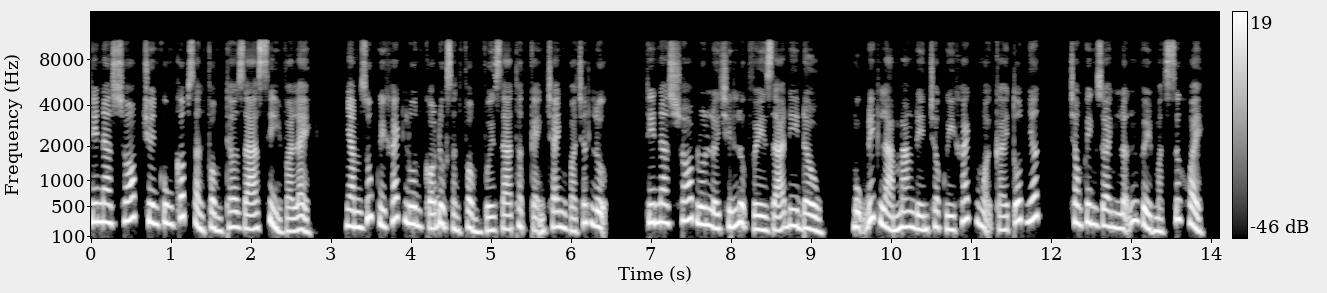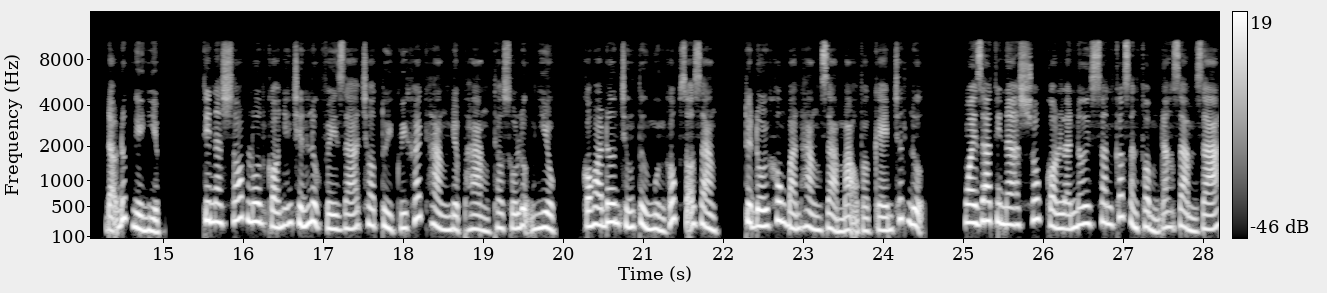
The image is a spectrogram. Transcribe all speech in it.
Tina Shop chuyên cung cấp sản phẩm theo giá sỉ và lẻ, nhằm giúp quý khách luôn có được sản phẩm với giá thật cạnh tranh và chất lượng. Tina Shop luôn lấy chiến lược về giá đi đầu, mục đích là mang đến cho quý khách mọi cái tốt nhất trong kinh doanh lẫn về mặt sức khỏe, đạo đức nghề nghiệp. Tina Shop luôn có những chiến lược về giá cho tùy quý khách hàng nhập hàng theo số lượng nhiều, có hóa đơn chứng từ nguồn gốc rõ ràng, tuyệt đối không bán hàng giả mạo và kém chất lượng. Ngoài ra Tina Shop còn là nơi săn các sản phẩm đang giảm giá,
